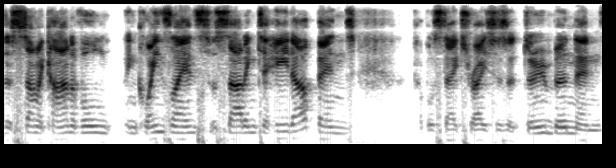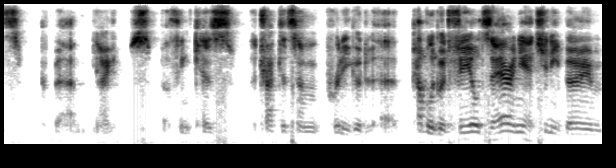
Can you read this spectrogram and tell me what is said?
the summer carnival in Queensland was starting to heat up, and a couple of stakes races at Doomben, and uh, you know, I think has attracted some pretty good, a uh, couple of good fields there. And yeah, Chinny Boom,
